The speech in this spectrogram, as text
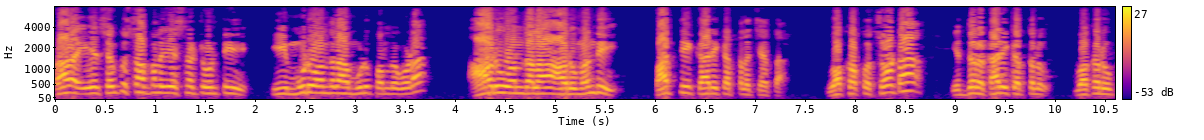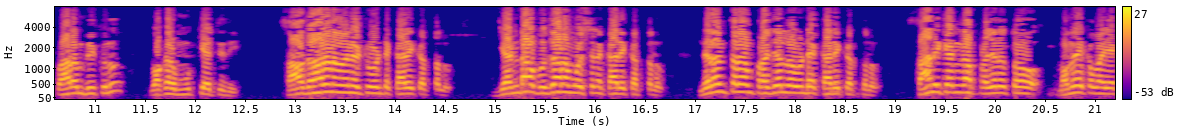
ప్రా- శంకుస్థాపన చేసినటువంటి ఈ మూడు వందల మూడు పనులు కూడా ఆరు వందల ఆరు మంది పార్టీ కార్యకర్తల చేత. ఒక్కొక్క చోట ఇద్దరు కార్యకర్తలు ఒకరు ప్రారంభికులు ఒకరు ముఖ్య అతిథి. సాధారణమైనటువంటి కార్యకర్తలు జెండా భుజాన మోసిన కార్యకర్తలు నిరంతరం ప్రజల్లో ఉండే కార్యకర్తలు స్థానికంగా ప్రజలతో మమేకమయ్యే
